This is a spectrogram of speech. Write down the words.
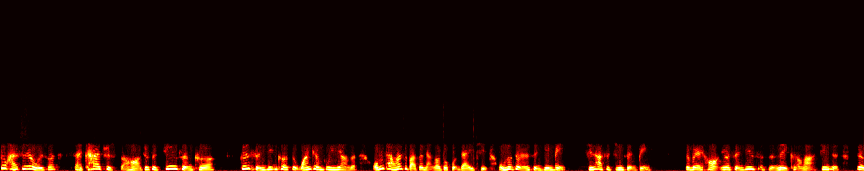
都还是认为说 psychiatrist 哈，就是精神科跟神经科是完全不一样的。我们台湾是把这两个都混在一起，我们说这人神经病，其实他是精神病，对不对哈？因为神经是指内科嘛，精神就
